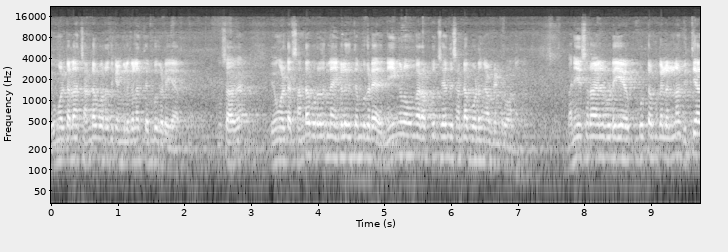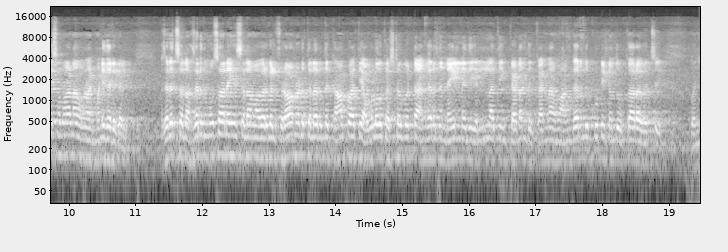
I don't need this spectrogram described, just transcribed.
இவங்கள்ட்டலாம் சண்டை போடுறதுக்கு எங்களுக்கெல்லாம் தெம்பு கிடையாது. முசாக இவங்கள்ட்ட சண்டை போடுறதுக்குலாம் எங்களுக்கு தெம்பு கிடையாது. நீங்களும் உங்கள் ரப்பும் சேர்ந்து சண்டை போடுங்க அப்படின்றவாங்க பனி கூட்டங்கள் எல்லாம் வித்தியாசமான மனிதர்கள். ஹசரத் சலா ஹசரத் மூசா அலிஹலாம் அவர்கள் ஃபிரௌன் இருந்து காப்பாற்றி அவ்வளோ கஷ்டப்பட்டு அங்கேருந்து நைல் நதி எல்லாத்தையும் கடந்து கண்ணா அங்கேருந்து கூட்டிகிட்டு வந்து உட்கார வச்சு கொஞ்ச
